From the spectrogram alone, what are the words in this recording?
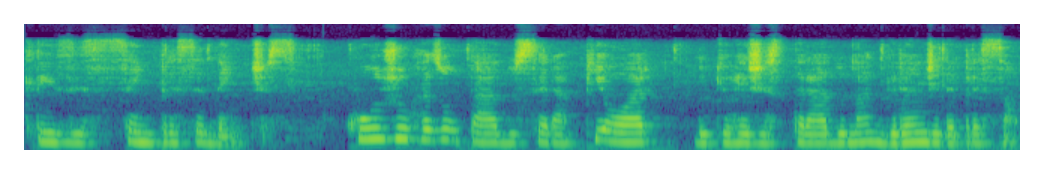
crise sem precedentes, cujo resultado será pior do que o registrado na Grande Depressão.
